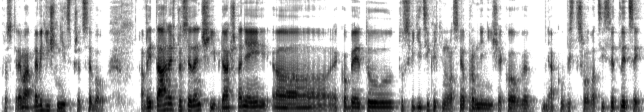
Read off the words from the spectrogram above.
prostě nemá, nevidíš nic před sebou. A vytáhneš prostě ten číp, dáš na něj uh, jakoby tu, tu svítící květinu, vlastně ho proměníš jako ve nějakou vystřelovací světlici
